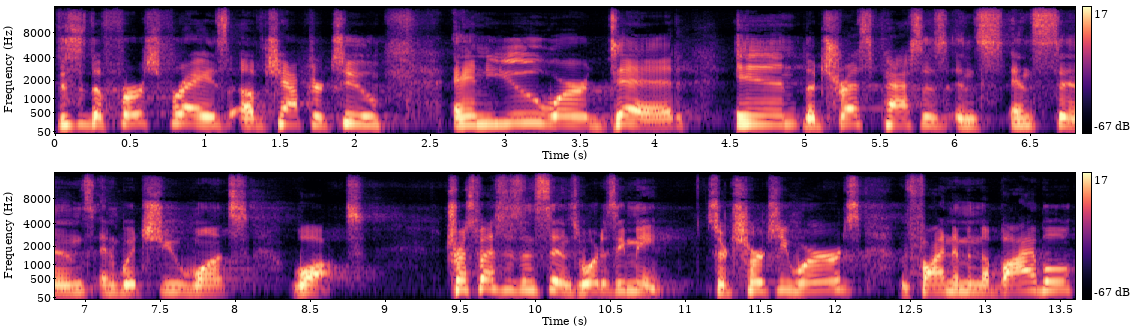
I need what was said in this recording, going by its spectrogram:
This is the first phrase of chapter two. And you were dead in the trespasses and, and sins in which you once walked. Trespasses and sins, what does he mean? So, churchy words, we find them in the Bible.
